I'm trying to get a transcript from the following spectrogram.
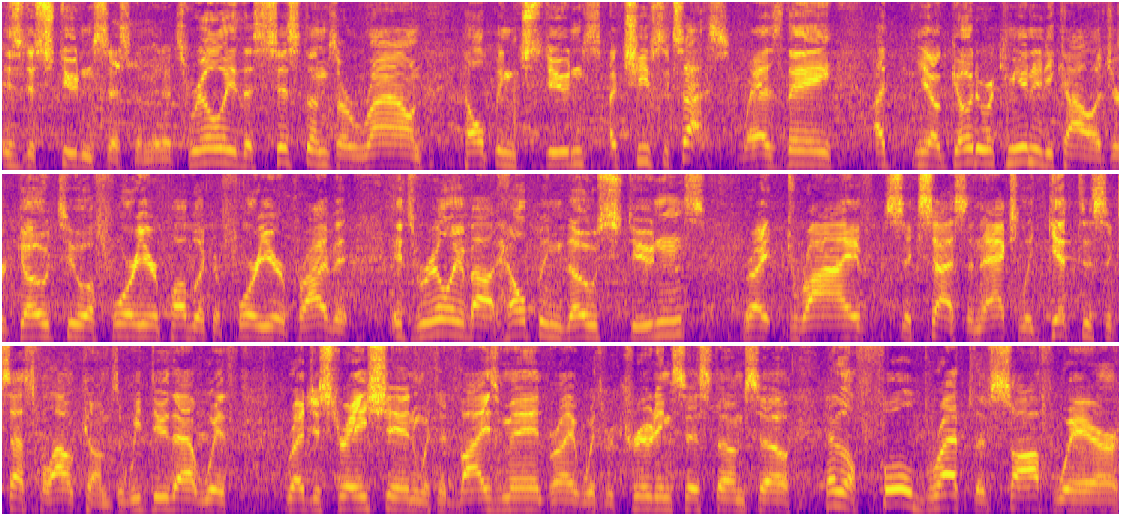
is the student system, and it's really the systems around helping students achieve success. As they uh, you know, go to a community college or go to a four-year public or four-year private, it's really about helping those students right, drive success and actually get to successful outcomes. And we do that with registration, with advisement, right, with recruiting systems. So there's a full breadth of software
